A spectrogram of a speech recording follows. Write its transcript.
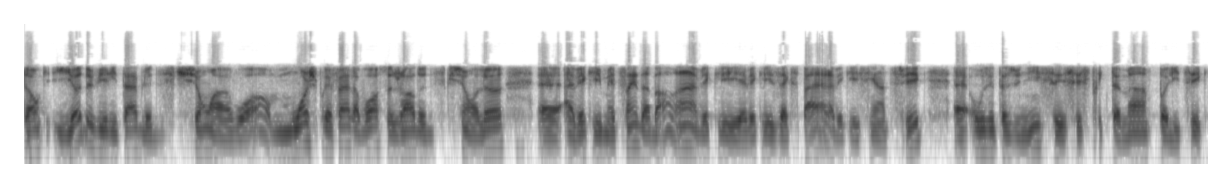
Donc il y a de véritables discussions à avoir. Moi, je préfère avoir ce genre de discussion là euh, avec les médecins d'abord, hein, avec les avec les experts, avec les scientifiques. Euh, aux États-Unis, c'est strictement politique.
